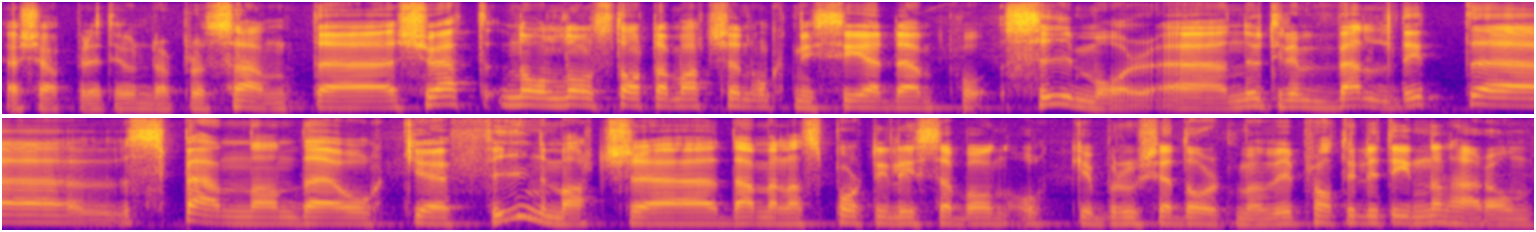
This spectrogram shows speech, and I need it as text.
Jag köper det till 100%. Eh, 21.00 startar matchen och ni ser den på Simor. Eh, nu till en väldigt eh, spännande och eh, fin match eh, där mellan Sporting Lissabon och Borussia Dortmund. Vi pratade lite innan här om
